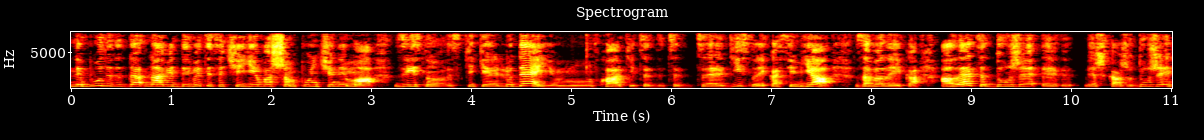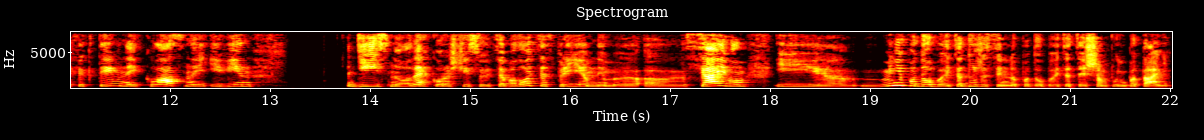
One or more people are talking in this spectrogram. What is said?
Не будете навіть дивитися, чи є ваш шампунь, чи нема. Звісно, скільки людей в хаті, це, це, це дійсно яка сім'я завелика. Але це дуже, е, е, я ж кажу, дуже ефективний, класний і він. Дійсно легко розчісується волосся з приємним е, е, сяйвом, і е, мені подобається, дуже сильно подобається цей шампунь Botanix.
